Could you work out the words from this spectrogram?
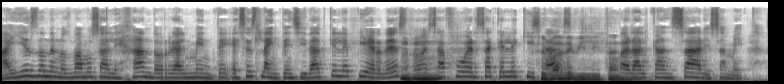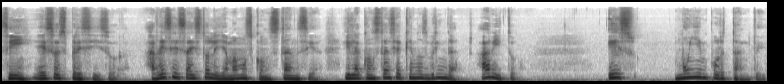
Ahí es donde nos vamos alejando realmente. Esa es la intensidad que le pierdes, ¿no? Esa fuerza que le quitas. Se va debilitando. Para alcanzar esa meta. Sí, eso es preciso. A veces a esto le llamamos constancia. ¿Y la constancia que nos brinda? Hábito. Es muy importante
